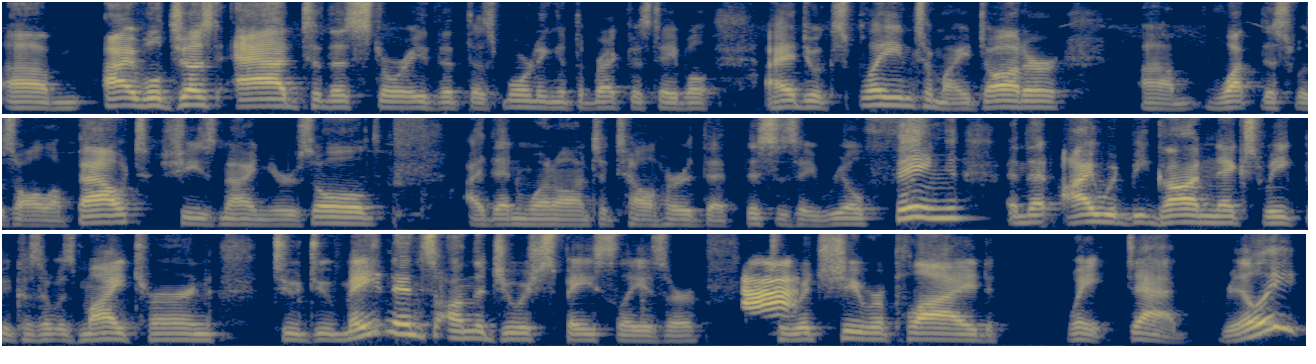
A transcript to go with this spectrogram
Um, I will just add to this story that this morning at the breakfast table, I had to explain to my daughter um, what this was all about. She's nine years old. I then went on to tell her that this is a real thing and that I would be gone next week because it was my turn to do maintenance on the Jewish space laser. Ah. To which she replied, Wait, dad, really?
